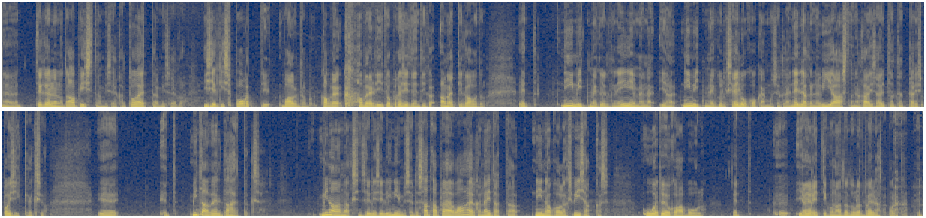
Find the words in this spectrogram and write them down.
Äh, tegelenud abistamisega, toetamisega, isegi sporti valdab Kabe, Kabeliidu presidendi ameti kaudu. et nii mitmekülgne inimene ja nii mitmekülgse elukogemusega ja neljakümne viie aastane ka ei saa ütelda, et päris poisike, eks ju. E, et mida veel tahetakse? Mina annaksin sellisele inimesele sada päeva aega näidata, nii nagu oleks viisakas uue töökoha puhul. et ja eriti kuna ta tuleb väljastpoolt, et,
